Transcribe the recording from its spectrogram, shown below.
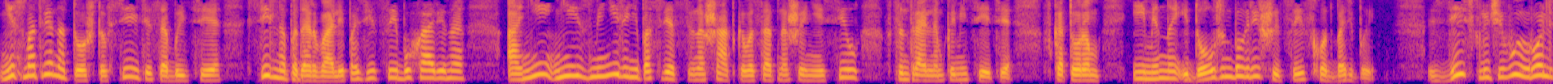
Несмотря на то, что все эти события сильно подорвали позиции Бухарина, они не изменили непосредственно шаткого соотношения сил в Центральном комитете, в котором именно и должен был решиться исход борьбы. Здесь ключевую роль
